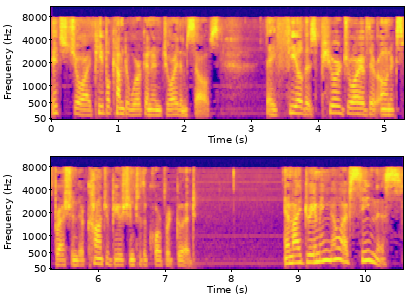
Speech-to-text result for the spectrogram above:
It's joy. People come to work and enjoy themselves. They feel this pure joy of their own expression, their contribution to the corporate good. Am I dreaming? No, I've seen this.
